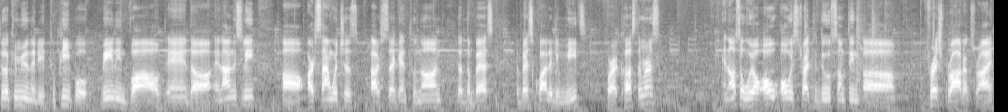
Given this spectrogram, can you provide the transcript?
to the community, to people, being involved, and, and honestly, uh, our sandwiches are second to none. The, the, best, the best quality meats for our customers. And also we all, always try to do something uh, fresh products, right?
